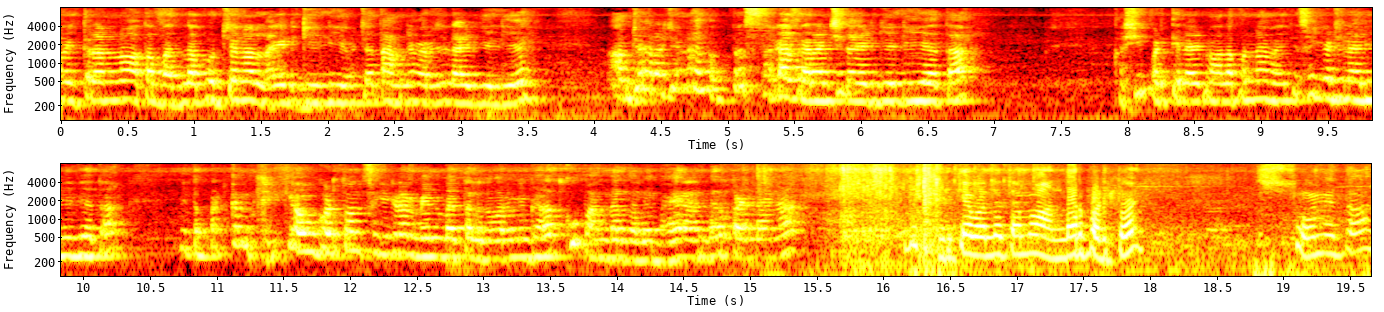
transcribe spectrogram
मित्रांनो आता बदलापूरच्या ना लाइट गेली आहे. म्हणजे आता आमच्या घराची लाइट गेली आहे. आमच्या घराची नाही फक्त सगळ्याच घरांची लाइट गेली आहे आता. कशी पडते लाइट मला पण नाही माहिती. सगळीकडची लाइट गेली आता. मी तर पटकन खिडक्या उघडतो आणि सगळीकडे मेन बदल कारण मी घरात खूप अंधार झालाय. बाहेर अंधार पडलाय ना. मी खिडक्या बंद त्यामुळे अंधार पडतोय. सो मी तर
